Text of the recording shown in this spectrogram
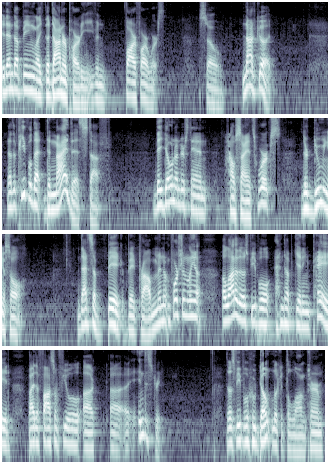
it'd end up being like the Donner Party, even far, far worse. So, not good. Now, the people that deny this stuff, they don't understand how science works. They're dooming us all. That's a big, big problem. And unfortunately, a, a lot of those people end up getting paid by the fossil fuel uh, uh, industry. Those people who don't look at the long term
